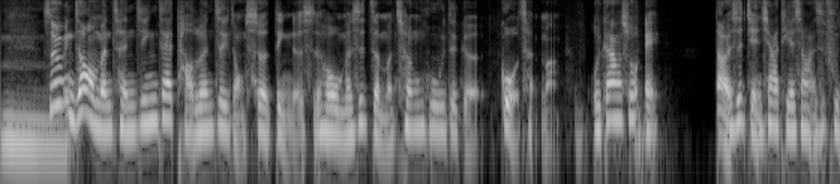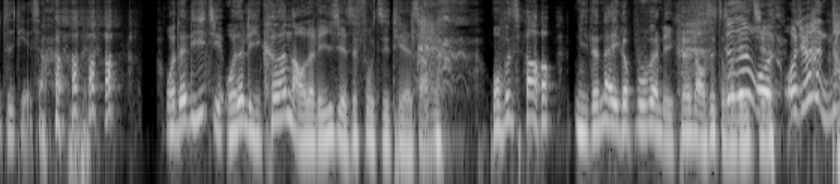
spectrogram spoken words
嗯，所以你知道我们曾经在讨论这种设定的时候，我们是怎么称呼这个过程吗？我跟他说：“哎，到底是剪下贴上还是复制贴上？” 我的理解，我的理科脑的理解是复制贴上，我不知道你的那一个部分理科脑是怎么理解。就是我 我觉得很痛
